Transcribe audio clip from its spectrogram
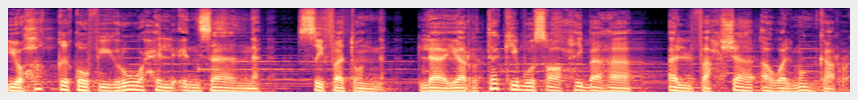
يحقق في روح الإنسان صفة لا يرتكب صاحبها الفحشاء والمنكر.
